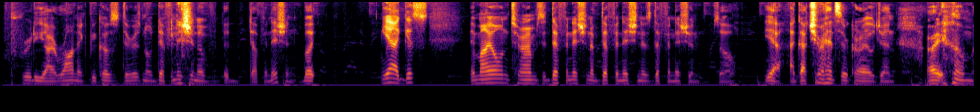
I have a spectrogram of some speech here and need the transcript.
pretty ironic because there is no definition of the definition. But, yeah, I guess in my own terms, the definition of definition is definition. So, yeah, I got your answer, Cryogen. Alright, um,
